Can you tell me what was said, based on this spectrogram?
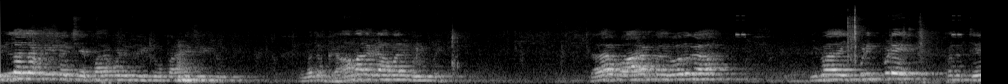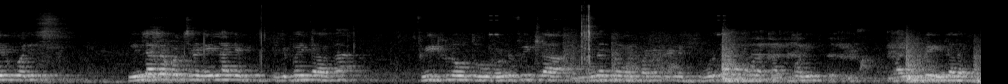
ఇళ్ళల్లోకి నీళ్ళు వచ్చాయి పదకొండు ఫీట్లు పన్నెండు ఫీట్లు. మొత్తం గ్రామాల గ్రామాలు మునిగిపోయి దాదాపు వారం పది రోజులుగా ఇవాళ ఇప్పుడిప్పుడే కొంచెం తేరుకొని ఇళ్ళల్లోకి వచ్చిన నీళ్ళన్నీ వెళ్ళిపోయిన తర్వాత ఫీట్ లోతు రెండు ఫీట్ల నీళ్ళతో ఏర్పడినటువంటి బురదంతా కూడా కట్టుకొని వాళ్ళు ఇళ్ళకి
